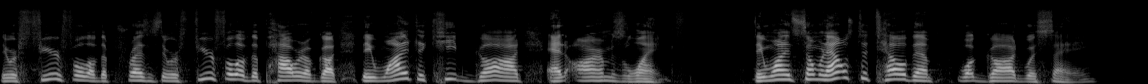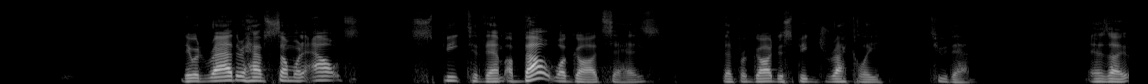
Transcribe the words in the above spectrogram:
They were fearful of the presence. They were fearful of the power of God. They wanted to keep God at arm's length. They wanted someone else to tell them what God was saying. They would rather have someone else speak to them about what God says than for God to speak directly to them. As I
